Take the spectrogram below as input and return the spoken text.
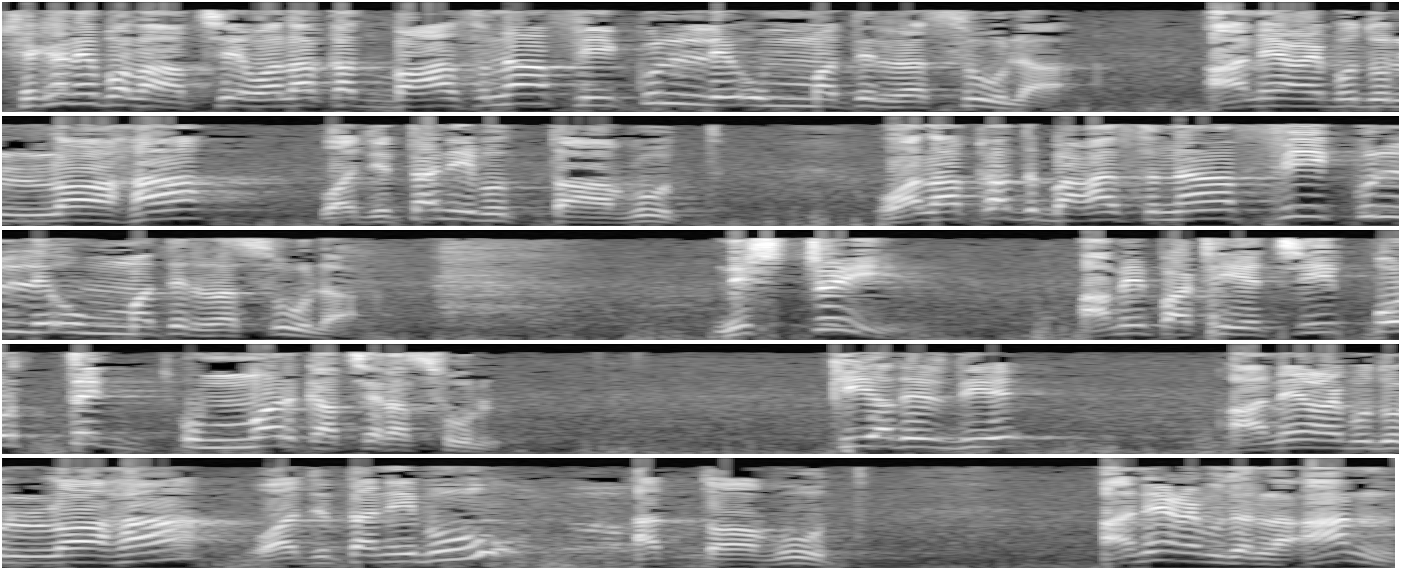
সেখানে বলা আছে ওয়ালাকাত বাসনা ফি কুল্লি উম্মতির রাসূলা। আনে আবুদুল্লাহ তাগুত ওয়ালাকাদ বাসনা ফি কুল্লি উম্মতির রাসূলা। নিশ্চয়ই আমি পাঠিয়েছি প্রত্যেক উম্মার কাছে রাসূল। কি আদেশ দিয়ে? আনে আবুদুল্লাহ ওয়াজতানিবু আত-তাগুত। আনে আবুদুল্লাহ আন,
